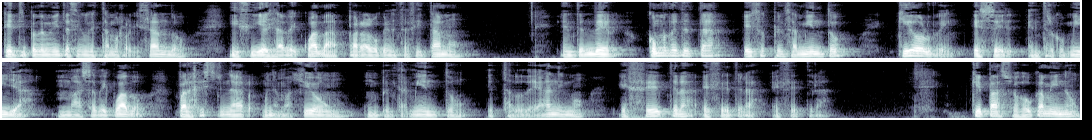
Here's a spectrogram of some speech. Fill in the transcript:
qué tipo de meditación estamos realizando y si es la adecuada para lo que necesitamos. Entender cómo detectar esos pensamientos, qué orden es el, entre comillas, más adecuado para gestionar una emoción, un pensamiento, estado de ánimo, etcétera, etcétera, etcétera. ¿Qué pasos o caminos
